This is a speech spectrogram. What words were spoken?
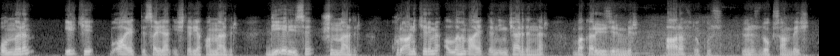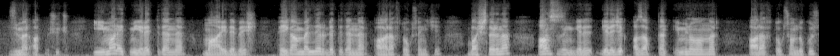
Onların ilki bu ayette sayılan işleri yapanlardır. Diğeri ise şunlardır. Kur'an-ı Kerim'i Allah'ın ayetlerini inkar edenler, Bakara 121, Araf 9, Yunus 95, Zümer 63, iman etmeyi reddedenler, Maide 5, peygamberleri reddedenler, Araf 92, başlarına ansızın gele, gelecek azaptan emin olanlar, Araf 99,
